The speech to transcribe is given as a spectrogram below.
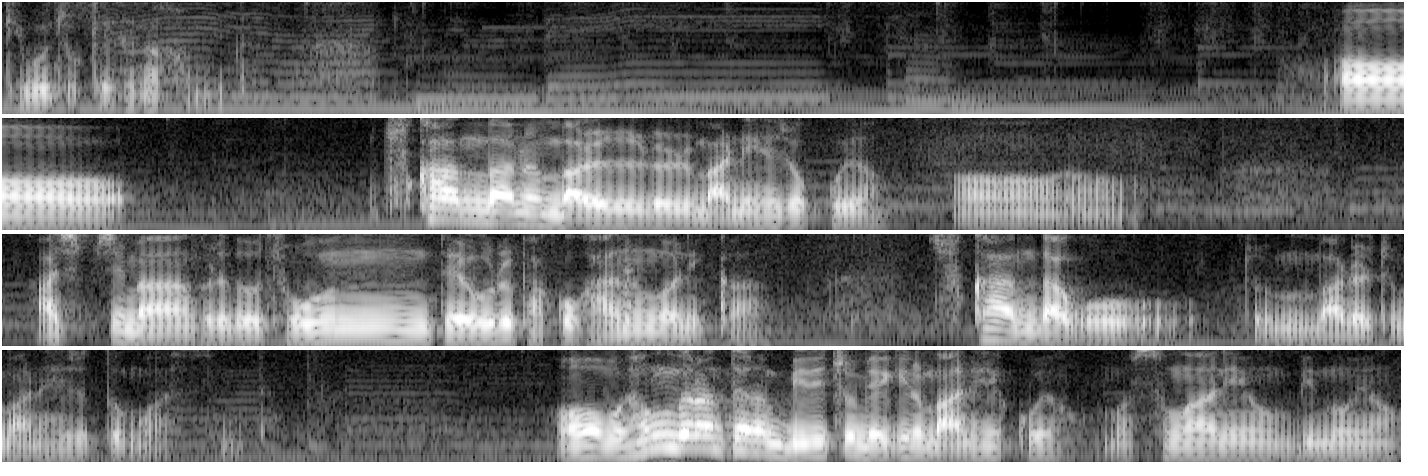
기분 좋게 생각합니다 어 축하한다는 말을 많이 해줬고요 어, 아쉽지만 그래도 좋은 대우를 받고 가는 거니까 축하한다고 좀 말을 좀 많이 해줬던 것 같습니다. 어, 뭐 형들한테는 미리 좀 얘기를 많이 했고요. 뭐 승환이 형, 민호 형,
